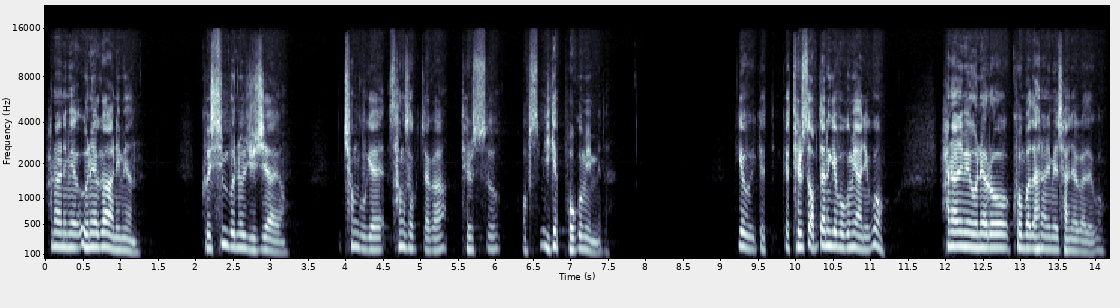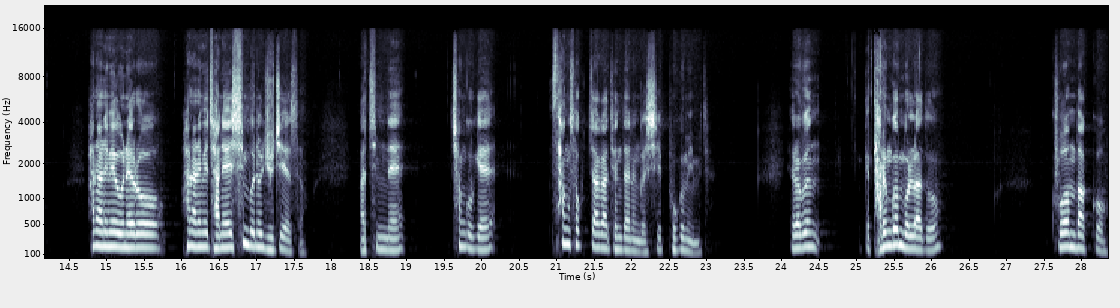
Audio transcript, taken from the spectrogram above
하나님의 은혜가 아니면 그 신분을 유지하여 천국의 상속자가 될 수 없습니다. 이게 복음입니다. 이게 될 수 없다는 게 복음이 아니고 하나님의 은혜로 구원받아 하나님의 자녀가 되고 하나님의 은혜로 하나님의 자녀의 신분을 유지해서 마침내 천국의 상속자가 된다는 것이 복음입니다. 여러분 다른 건 몰라도 구원받고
